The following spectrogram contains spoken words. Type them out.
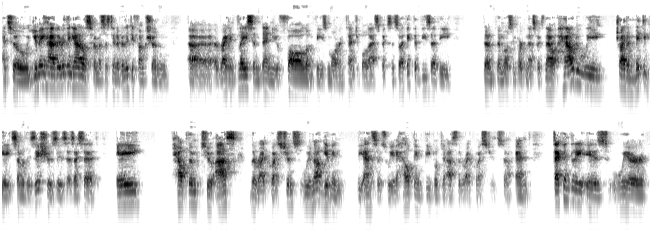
and so you may have everything else from a sustainability function uh, right in place, and then you fall on these more intangible aspects. And so I think that these are the, the, the most important aspects. Now, how do we try to mitigate some of these issues? Is, as I said, a help them to ask the right questions. We're not giving the answers. We're helping people to ask the right questions. Uh, and secondly, is we're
